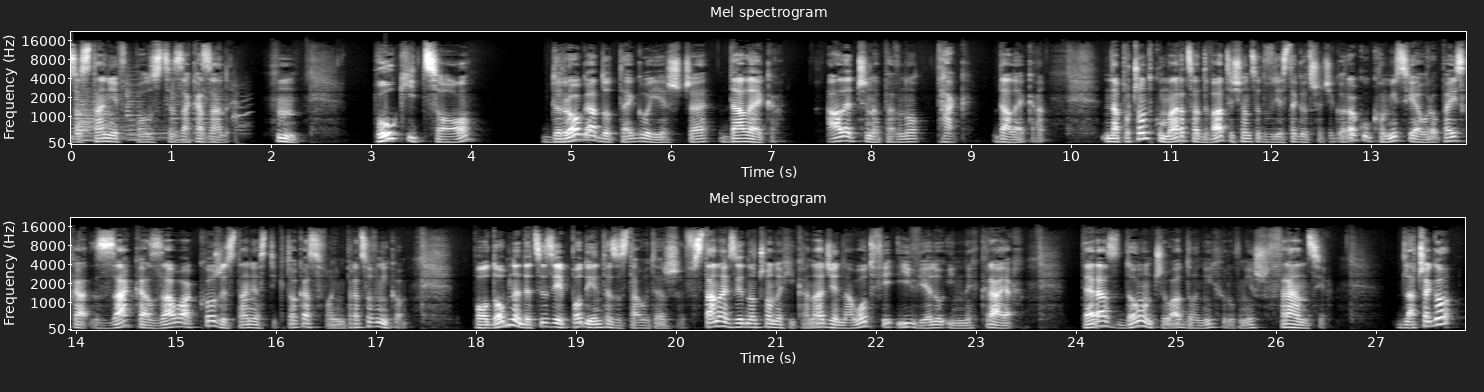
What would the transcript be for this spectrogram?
Zostanie w Polsce zakazany? Hmm. Póki co droga do tego jeszcze daleka. Ale czy na pewno tak daleka? Na początku marca 2023 roku Komisja Europejska zakazała korzystania z TikToka swoim pracownikom. Podobne decyzje podjęte zostały też w Stanach Zjednoczonych i Kanadzie, na Łotwie i wielu innych krajach. Teraz dołączyła do nich również Francja. Dlaczego?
